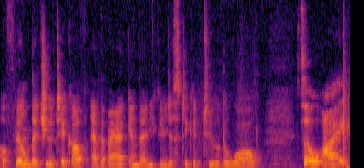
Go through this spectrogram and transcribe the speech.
a film that you take off at the back and then you can just stick it to the wall. So I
